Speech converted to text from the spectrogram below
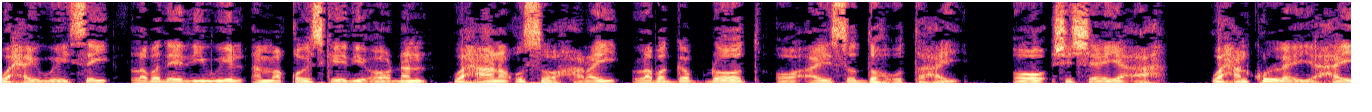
waxay weysay labadeedii wiil ama qoyskeedii oo dhan waxaana u soo hadhay laba gabdhood oo ay sodoh u tahay oo shisheeye ah. Waxaan ku leeyahay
